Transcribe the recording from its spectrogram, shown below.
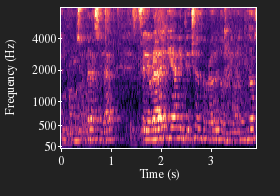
y Promoción de la Ciudad, celebrada el día 28 de febrero del 2022.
